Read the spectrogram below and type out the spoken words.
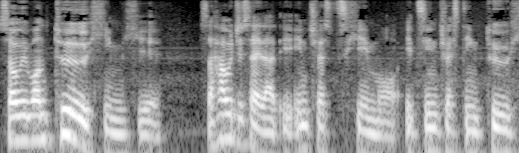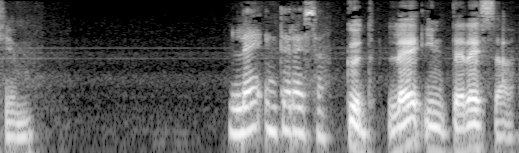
So we want to him here. So how would you say that? It interests him or it's interesting to him. Le interesa. Good. Le interesa.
